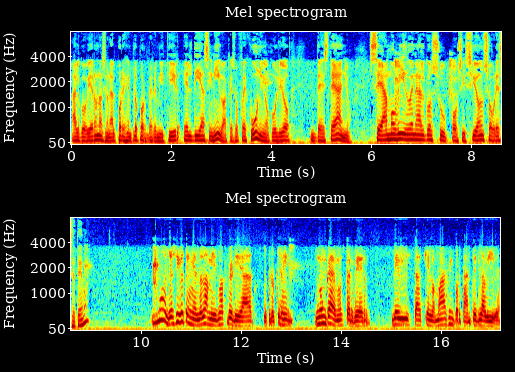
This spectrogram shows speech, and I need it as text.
al gobierno nacional, por ejemplo, por permitir el día sin IVA, que eso fue junio, julio de este año. ¿Se ha movido en algo su posición sobre ese tema? No, yo sigo teniendo la misma prioridad. Yo creo que nunca debemos perder de vista que lo más importante es la vida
